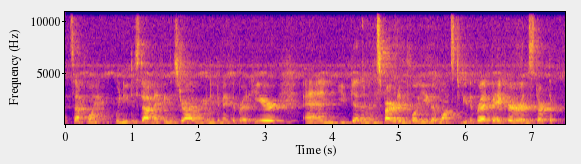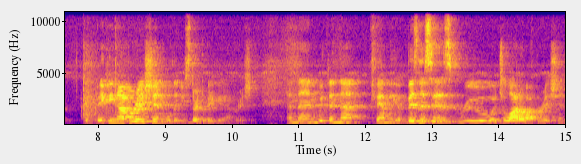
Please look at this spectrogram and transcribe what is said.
at some point we need to stop making this drive and we need to make the bread here, and you get an inspired employee that wants to be the bread baker and start the, the baking operation, well, then you start the baking operation. And then within that family of businesses grew a gelato operation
